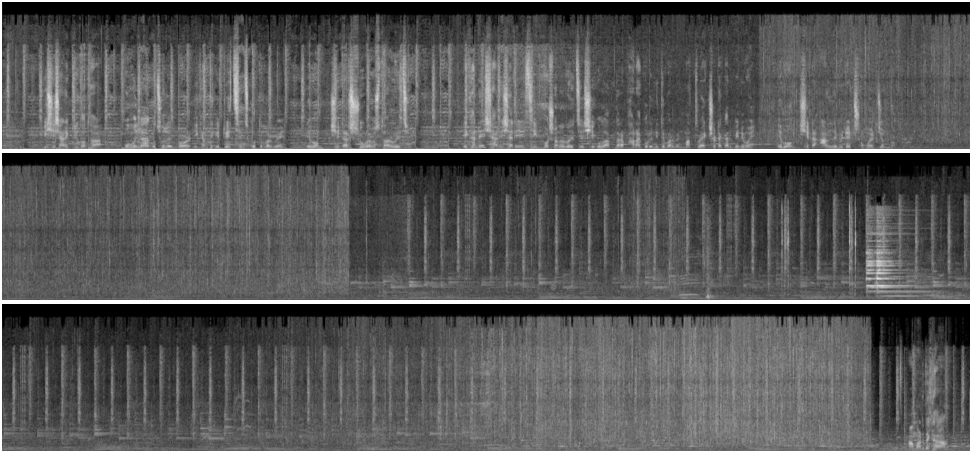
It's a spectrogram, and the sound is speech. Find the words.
বিশেষ আরেকটি কথা, মহিলা গোছলের পর এখান থেকে ড্রেস চেঞ্জ করতে পারবে এবং সেটার সুব্যবস্থা রয়েছে। এখানে সারি সারি সিট বসানো রয়েছে, সেগুলো আপনারা ভাড়া করে নিতে পারবেন মাত্র একশো টাকার বিনিময়ে এবং সেটা আনলিমিটেড সময়ের জন্য। আমার দেখা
